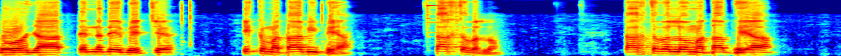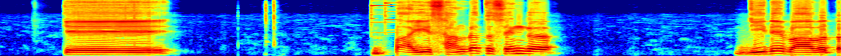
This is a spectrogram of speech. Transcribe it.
2003 ਦੇ ਵਿੱਚ ਇੱਕ ਮਤਾ ਵੀ ਪਿਆ, ਤਖਤ ਵੱਲੋਂ। ਤਖਤ ਵੱਲੋਂ ਮਤਾ ਪਿਆ ਕਿ ਭਾਈ ਸੰਗਤ ਸਿੰਘ ਜਿਹਦੇ ਬਾਬਤ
